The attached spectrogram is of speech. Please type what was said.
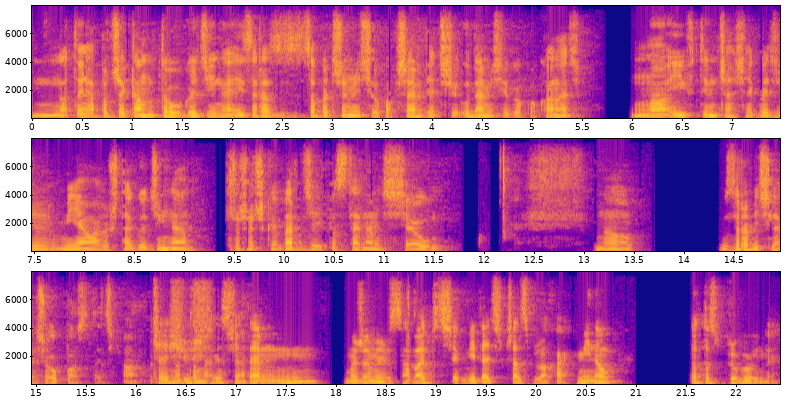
No to ja poczekam tą godzinę i zaraz zobaczymy się po przerwie, czy uda mi się go pokonać. No i w tym czasie, jak będzie mijała już ta godzina, troszeczkę bardziej postaram się no zrobić lepszą postać. O, Cześć, no już na jestem. Możemy już zawalczyć, jak widać czas w lochach minął. No to spróbujmy.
